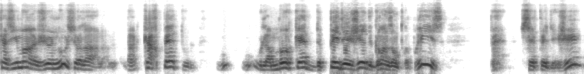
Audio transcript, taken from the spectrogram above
quasiment à genoux sur la, carpette ou, ou, la moquette de PDG de grandes entreprises, ben, ces PDG,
